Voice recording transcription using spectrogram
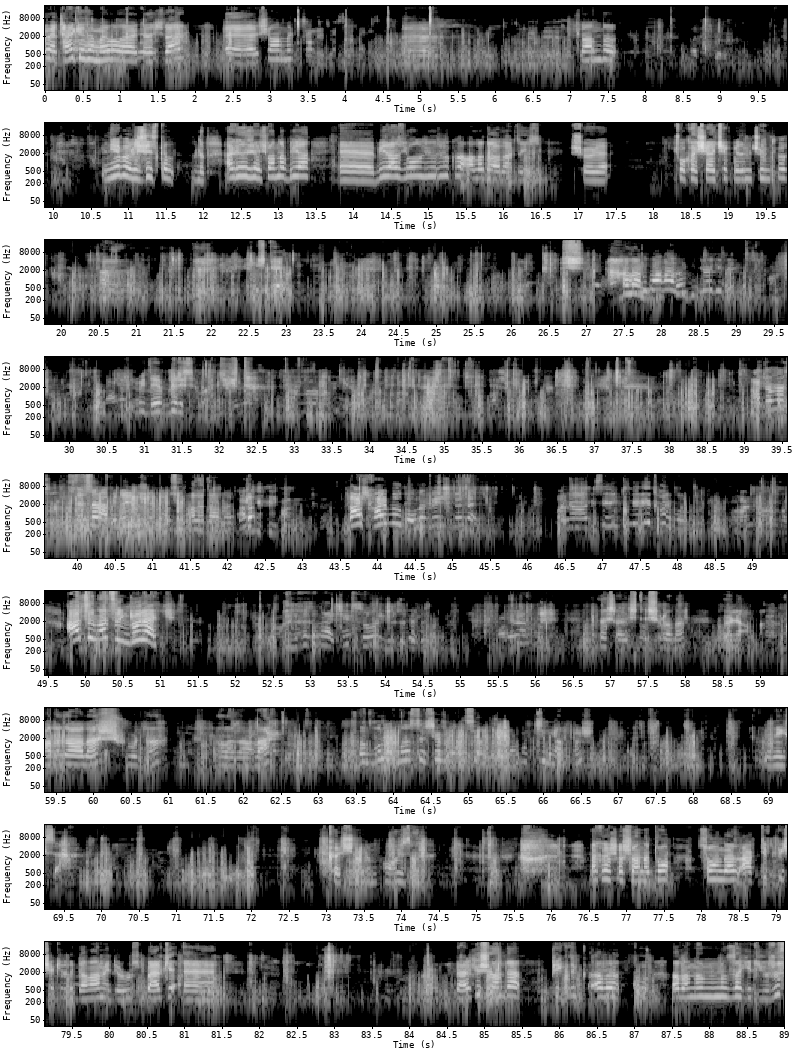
Evet herkese merhabalar arkadaşlar. Ee, şu anlık ee, şu anda niye böyle ses kaldım? Arkadaşlar şu anda bir ee, biraz yol yürüdük ve Aladağlar'dayız. Şöyle çok aşağı çekmedim çünkü ee, işte halam Gidiyor gibi. bir de birisi var işte. Arkadaşlar. Ensar abi ne düşünüyorsun Aladağlar'da? Taş kayboldu oğlum ben hiç görmedim. Ana abi seninki nereye kayboldu? Atın atın görek. Arkadaşlar çift savar Arkadaşlar işte şuralar böyle Aladağlar burada. Aladağlar. Bunu Masterchef logosu yapmışlar ama kim yapmış? Neyse. Kaşındım o yüzden. Arkadaşlar şu anda ton, son gaz aktif bir şekilde devam ediyoruz. Belki eee belki şu anda piknik alan, alanımıza gidiyoruz.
